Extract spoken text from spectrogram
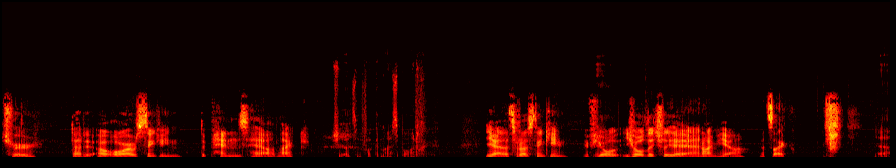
True. That oh, or I was thinking depends how like Shit, that's a fucking nice spot. yeah, that's what I was thinking. If Yeah. you're you're literally there and I'm here, it's like yeah,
